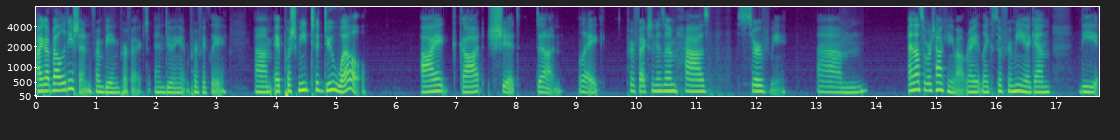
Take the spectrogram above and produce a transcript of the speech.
I got validation from being perfect and doing it perfectly. Um, it pushed me to do well. I got shit done. Like perfectionism has served me. Um, and that's what we're talking about, right? Like, so for me, again, the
